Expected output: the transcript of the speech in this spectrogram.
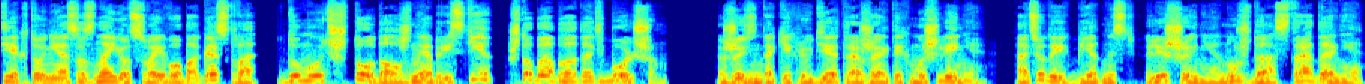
Те, кто не осознает своего богатства, думают, что должны обрести, чтобы обладать большим. Жизнь таких людей отражает их мышление, отсюда их бедность, лишение, нужда, страдания,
